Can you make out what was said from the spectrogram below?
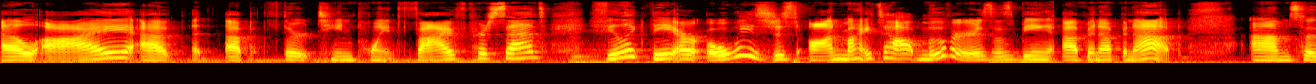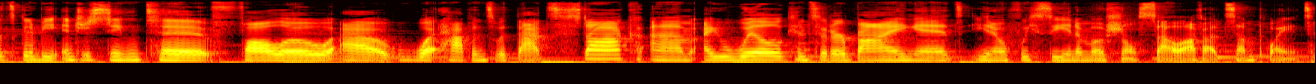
LI at, up 13.5%. I feel like they are always just on my top movers as being up and up and up. Um, so it's going to be interesting to follow uh, what happens with that stock. Um, I will consider buying it, you know, if we see an emotional sell off at some point.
